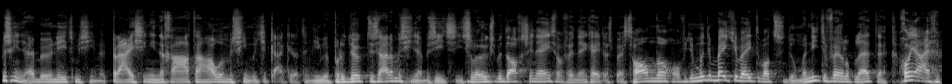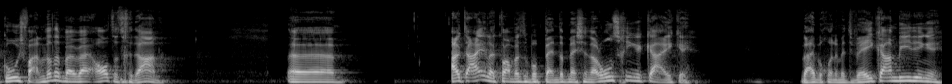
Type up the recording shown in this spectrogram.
Misschien hebben we iets. Misschien met prijzing in de gaten houden. Misschien moet je kijken dat er nieuwe producten zijn. Misschien hebben ze iets, iets leuks bedacht ineens. Waarvan je denkt, hé, dat is best handig. Of je moet een beetje weten wat ze doen. Maar niet te veel op letten. Gewoon je eigen koers varen. Dat hebben wij altijd gedaan. Eh, uiteindelijk kwam het op het punt dat mensen naar ons gingen kijken. Wij begonnen met weekaanbiedingen.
